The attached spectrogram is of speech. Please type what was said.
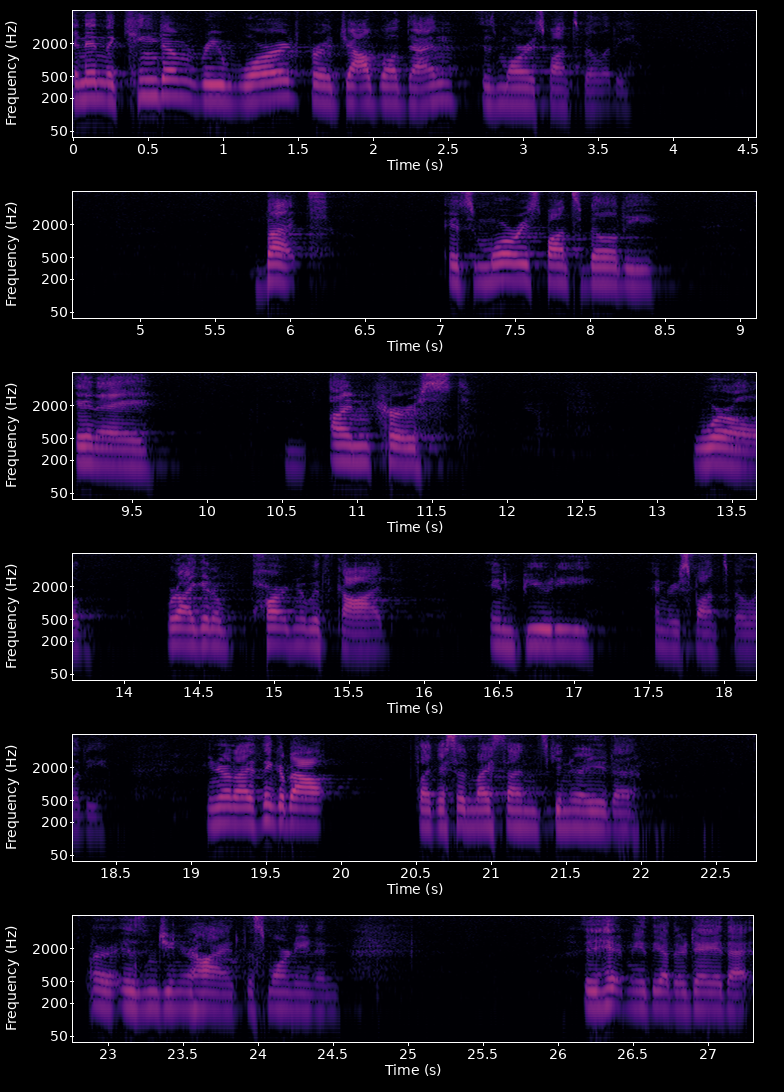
And in the kingdom, reward for a job well done is more responsibility. But it's more responsibility in a uncursed world where I get to partner with God in beauty and responsibility. You know, and I think about like I said, my son's getting ready to, or is in junior high this morning, and it hit me the other day that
